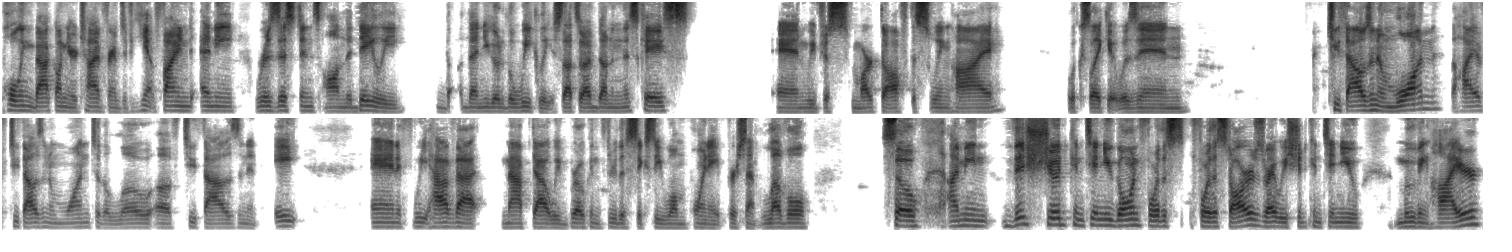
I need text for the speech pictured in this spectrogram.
pulling back on your time frames. If you can't find any resistance on the daily, then you go to the weekly. So that's what I've done in this case. And we've just marked off the swing high looks like it was in 2001, the high of 2001 to the low of 2008. And if we have that mapped out, we've broken through the 61.8% level. So, I mean, this should continue going for the for the stars, right? We should continue moving higher.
